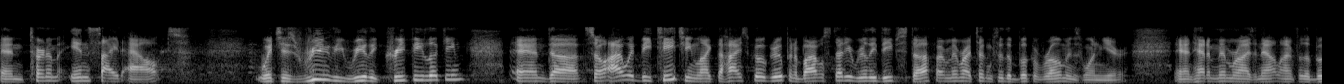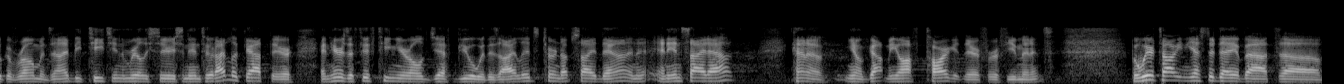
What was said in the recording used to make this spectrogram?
and turn them inside out which is really, really creepy looking. And uh, so I would be teaching like the high school group in a Bible study, really deep stuff. I remember I took them through the book of Romans one year and had them memorize an outline for the book of Romans. And I'd be teaching them really serious and into it. I'd look out there, and here's a 15 year old Jeff Buell with his eyelids turned upside down and, and inside out. Kind of, you know, got me off target there for a few minutes. But we were talking yesterday about. Uh,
